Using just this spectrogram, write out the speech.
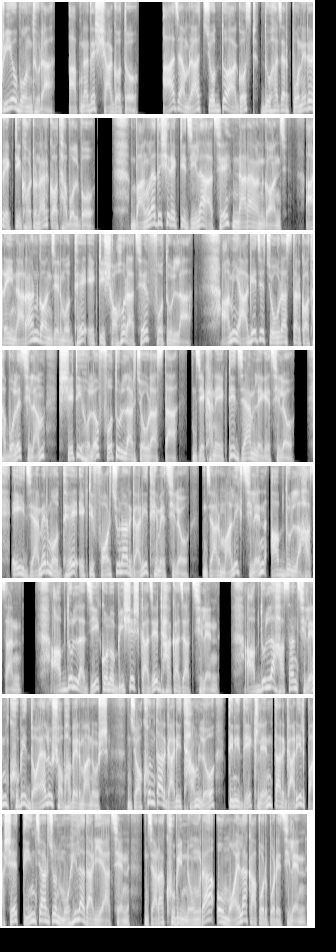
প্রিয় বন্ধুরা, আপনাদের স্বাগত। আজ আমরা চোদ্দ আগস্ট দু হাজার একটি ঘটনার কথা বলব। বাংলাদেশের একটি জেলা আছে নারায়ণগঞ্জ, আর এই নারায়ণগঞ্জের মধ্যে একটি শহর আছে ফতুল্লা। আমি আগে যে চৌরাস্তার কথা বলেছিলাম, সেটি হলো ফতুল্লার চৌরাস্তা, যেখানে একটি জ্যাম লেগেছিল। এই জ্যামের মধ্যে একটি ফরচুনার গাড়ি থেমেছিল, যার মালিক ছিলেন আবদুল্লাহ হাসান। আবদুল্লাহ জি কোনো বিশেষ কাজে ঢাকা যাচ্ছিলেন। আবদুল্লাহ হাসান ছিলেন খুবই দয়ালু স্বভাবের মানুষ। যখন তার গাড়ি থামল, তিনি দেখলেন তার গাড়ির পাশে তিন চারজন মহিলা দাঁড়িয়ে আছেন, যারা খুবই নোংরা ও ময়লা কাপড় পরেছিলেন।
